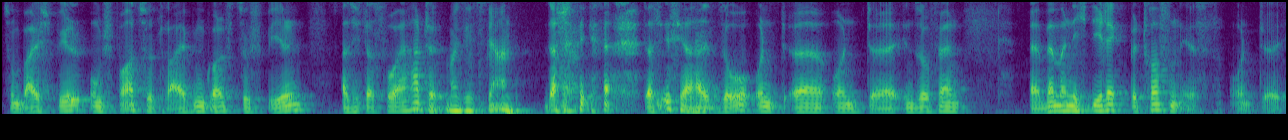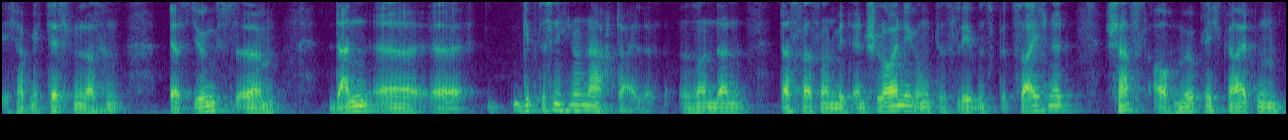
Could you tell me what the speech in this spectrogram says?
zum Beispiel, um Sport zu treiben, Golf zu spielen, als ich das vorher hatte. Man sieht es dir an. Das, das ist ja halt so und, äh, und äh, insofern, äh, wenn man nicht direkt betroffen ist und äh, ich habe mich testen lassen, erst jüngst, ähm, dann äh, äh, gibt es nicht nur Nachteile, sondern das, was man mit Entschleunigung des Lebens bezeichnet, schafft auch Möglichkeiten,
